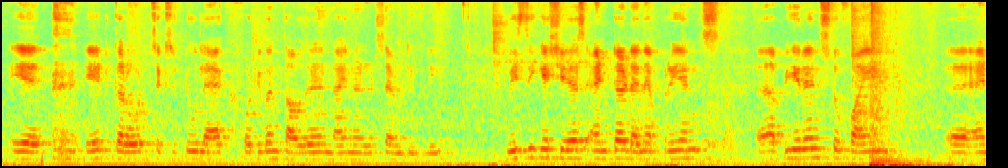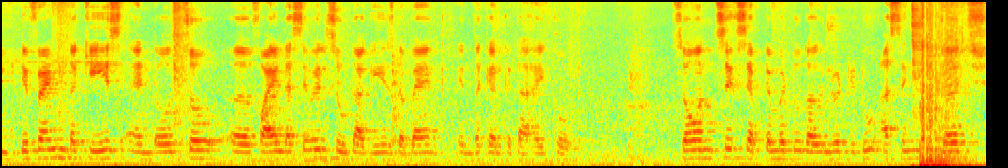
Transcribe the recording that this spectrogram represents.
8 crore 62 lakh 41,973. VCK shares entered an appearance, uh, appearance to find and defend the case and also uh, filed a civil suit against the bank in the Calcutta High Court. So on 6 September 2022, a single judge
